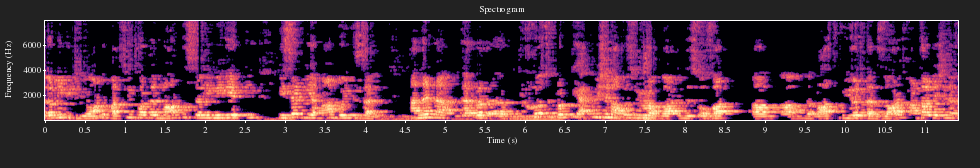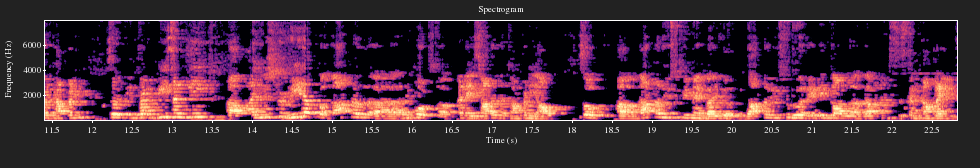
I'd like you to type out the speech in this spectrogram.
journey which we want to pursue further, not to sell immediately. We said we are not going to sell. And then uh, there were uh, close to 20 acquisition offers we would have got in this so far. Um, um, the past two years, there's a lot of consolidation effort happening. So, in fact, recently uh, I used to read up uh, Gartner uh, reports uh, when I started the company out. So, uh, Gartner used to be my Bible. Gartner used to do a rating called uh, Governance and Compliance.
